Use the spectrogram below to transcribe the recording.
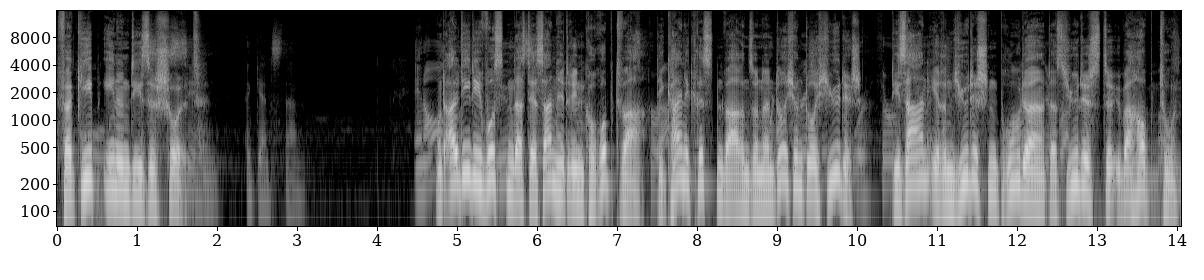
vergib ihnen diese Schuld. Und all die, die wussten, dass der Sanhedrin korrupt war, die keine Christen waren, sondern durch und durch jüdisch, die sahen ihren jüdischen Bruder das Jüdischste überhaupt tun.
